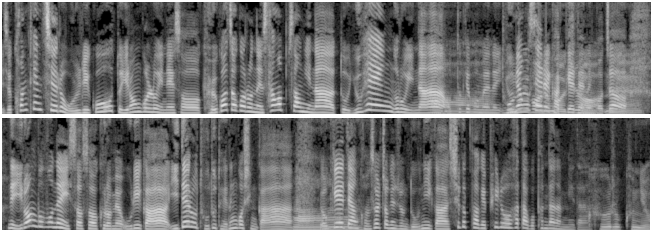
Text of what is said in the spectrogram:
이제 컨텐츠를 올리고 또 이런 걸로 인해서 결과적으로는 상업성이나 또 유행으로 인한 아. 어떻게 보면은 유명세를 갖게 거죠. 되는 거죠. 네. 근데 이런 부분에 있어서 그러면 우리가 이대로 둬도 되는 것인가? 아. 여기에 대한 건설적인 좀 논의가 시급하게 필요 필요하다고 판단합니다. 그렇군요.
